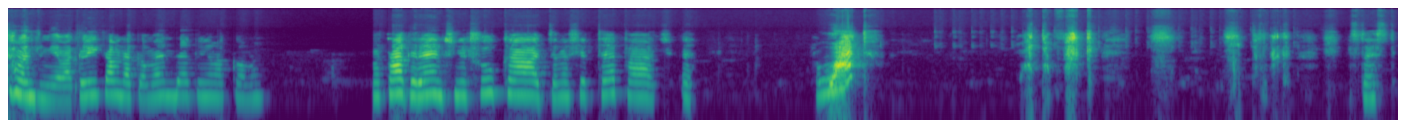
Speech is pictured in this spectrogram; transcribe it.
Komendy nie ma. Klikam na komendę, a tu nie ma komend. No tak, ręcznie szukać, zamiast się tepać. E. What? What the fuck? What the fuck? Co to jest?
